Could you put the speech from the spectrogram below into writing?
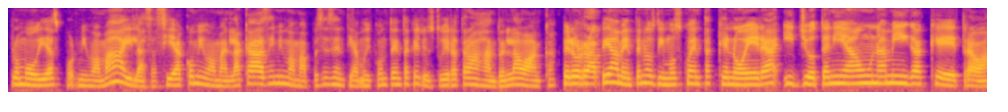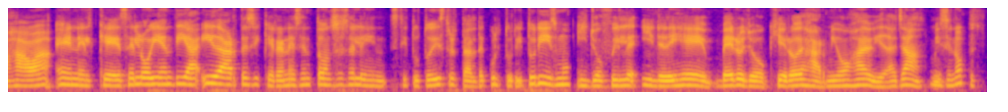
promovidas por mi mamá y las hacía con mi mamá en la casa y mi mamá pues se sentía muy contenta que yo estuviera trabajando en la banca, pero rápidamente nos dimos cuenta que no era y yo tenía una amiga que trabajaba en el que es el hoy en día IDARTES y que era en ese entonces el Instituto Distrital de Cultura y Turismo y yo fui y le dije, pero yo quiero dejar mi hoja de vida ya. Me dice, no, pues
